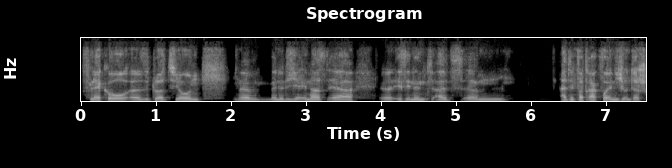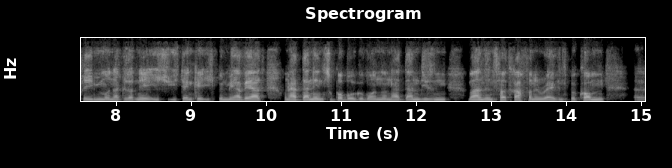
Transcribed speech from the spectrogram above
Flecko-Situation. Äh, wenn du dich erinnerst, er äh, ist in den, als ähm, hat den Vertrag vorher nicht unterschrieben und hat gesagt, nee, ich, ich denke, ich bin mehr wert und hat dann den Super Bowl gewonnen und hat dann diesen Wahnsinnsvertrag von den Ravens bekommen, äh,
